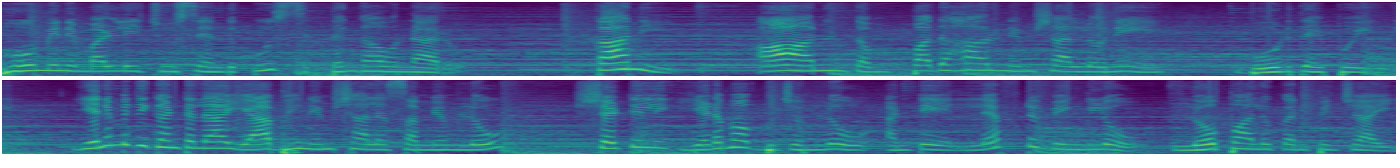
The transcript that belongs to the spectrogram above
భూమిని మళ్ళీ చూసేందుకు సిద్ధంగా ఉన్నారు. కానీ ఆ అనంతం పదహారు నిమిషాల్లోనే బూడిదైపోయింది. ఎనిమిది గంటల యాభై నిమిషాల సమయంలో షటిల్ ఎడమ భుజంలో అంటే లెఫ్ట్ వింగ్లో లోపాలు కనిపించాయి.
